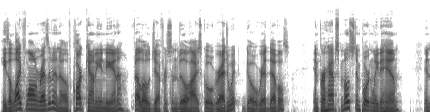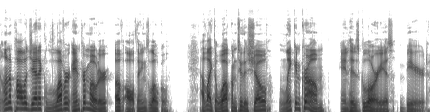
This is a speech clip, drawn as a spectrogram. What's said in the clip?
He's a lifelong resident of Clark County, Indiana, fellow Jeffersonville High School graduate, go Red Devils, and perhaps most importantly to him, an unapologetic lover and promoter of all things local. I'd like to welcome to the show Lincoln Crum and his glorious beard.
